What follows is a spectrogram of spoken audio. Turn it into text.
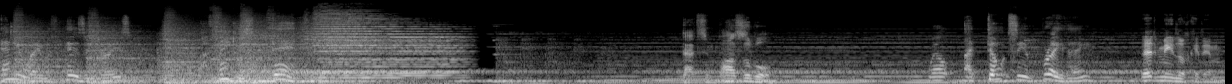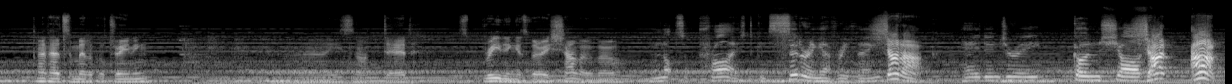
anyway with his injuries. I think he's dead. That's impossible. Well, I don't see him breathing. Let me look at him. I've had some medical training. Uh, he's not dead. His breathing is very shallow, though. I'm not surprised, considering everything. Shut up! Head injury, gunshot. Shut up!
